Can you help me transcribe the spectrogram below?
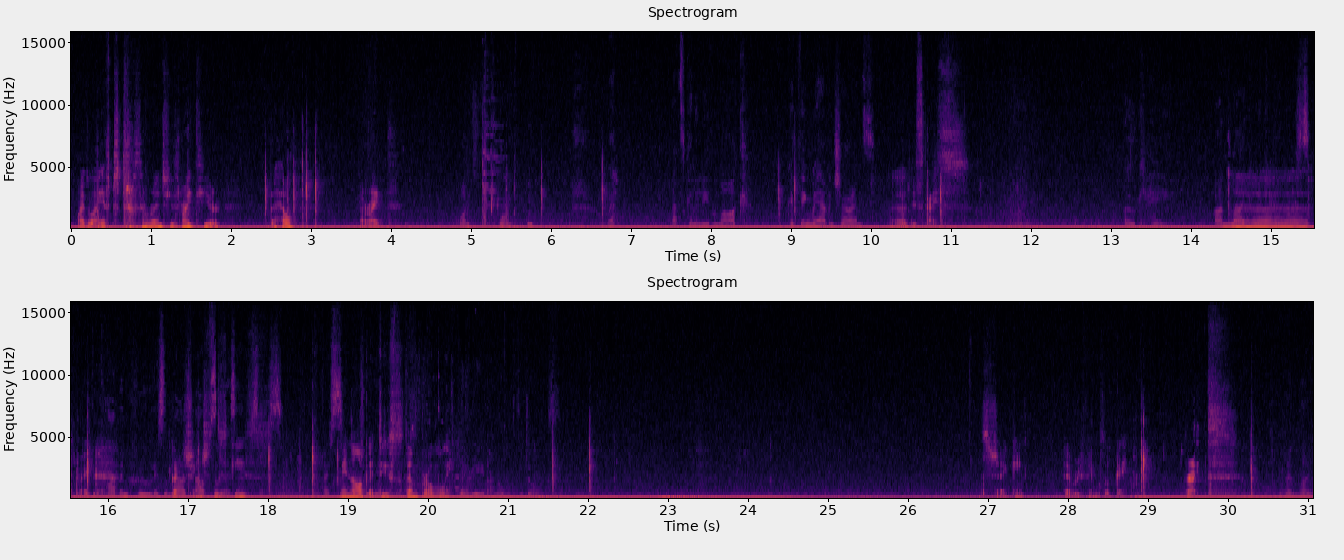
Why do I have to throw the wrench? He's right here. the hell? Alright. Well, that's gonna leave a mark. Good thing we have insurance. Uh, disguise. Okay. Unlike Uh, mechanics, the cabin crew is Gotta change those keys. I mean, I'll get used to them probably. Very unorthodox. It's checking. Everything's okay. Right. I like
